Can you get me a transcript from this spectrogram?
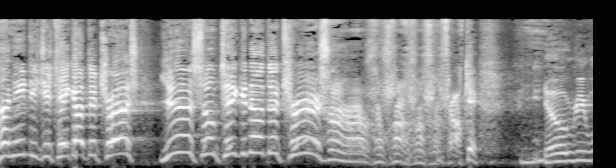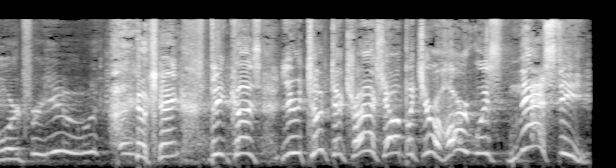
Honey, did you take out the trash? Yes, I'm taking out the trash. okay. No reward for you. okay? Because you took the trash out, but your heart was nasty.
